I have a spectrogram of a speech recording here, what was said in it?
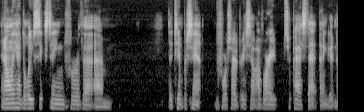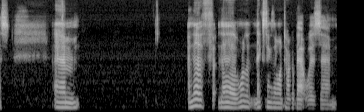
And I only had to lose 16 for the um, the 10% before surgery, so I've already surpassed that, thank goodness. Um, another, the, one of the next things I want to talk about was um,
